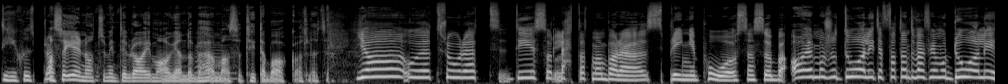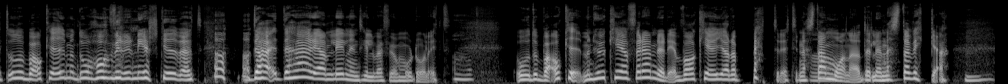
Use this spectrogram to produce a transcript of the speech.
Det är skitbra. Alltså är det något som inte är bra i magen då mm. behöver man så titta bakåt lite. Ja, och jag tror att det är så lätt att man bara springer på och sen så bara Åh, jag mår så dåligt, jag fattar inte varför jag mår dåligt. Och då bara okej, okay, men då har vi det nerskrivet. det, det, här är anledningen till varför jag mår dåligt. Uh. Och då bara okej, okay, men hur kan jag förändra det? Vad kan jag göra bättre till nästa uh. månad eller nästa vecka? Mm.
